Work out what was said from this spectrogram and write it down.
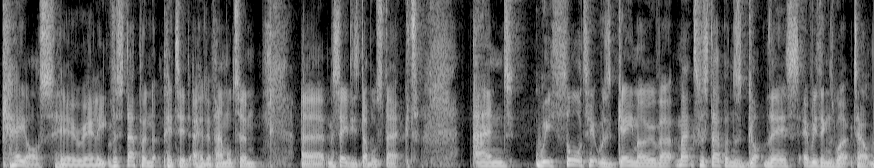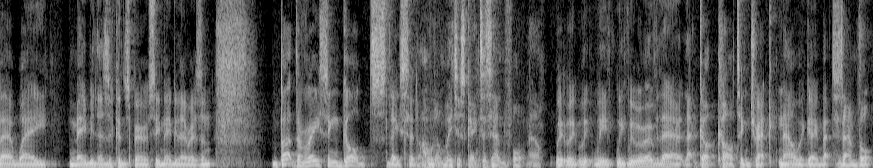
chaos here, really. Verstappen pitted ahead of Hamilton, uh, Mercedes double stacked, and we thought it was game over. Max Verstappen's got this. Everything's worked out their way. Maybe there's a conspiracy, maybe there isn't. But the racing gods, they said, hold on, we're just going to Zandvoort now. We, we, we, we, we were over there at that karting track. Now we're going back to Zandvoort.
